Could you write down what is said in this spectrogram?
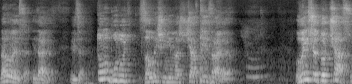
Народиться і далі. Дивіться, тому будуть залишені нащадки Ізраїля. Лише до часу,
